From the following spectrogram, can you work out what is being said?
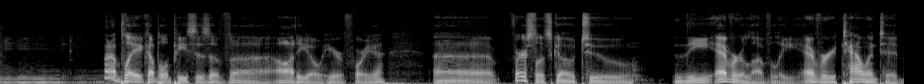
I'm going to play a couple of pieces of uh, audio here for you. Uh, first, let's go to the ever lovely, ever talented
